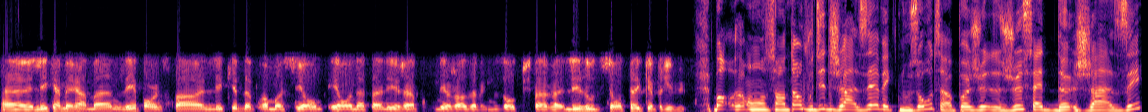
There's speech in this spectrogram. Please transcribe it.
Euh, les caméramans, les pornstars, l'équipe de promotion, et on attend les gens pour venir jaser avec nous autres puis faire euh, les auditions telles que prévues. Bon, on s'entend, vous dites jaser avec nous autres, ça va pas juste être de jaser.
